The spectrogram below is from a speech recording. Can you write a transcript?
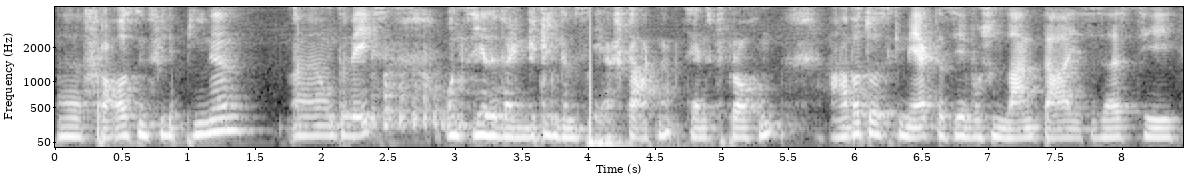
äh, Frau aus den Philippinen äh, unterwegs. Und sie hat halt wirklich mit einem sehr starken Akzent gesprochen. Aber du hast gemerkt, dass sie einfach schon lang da ist. Das heißt, sie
